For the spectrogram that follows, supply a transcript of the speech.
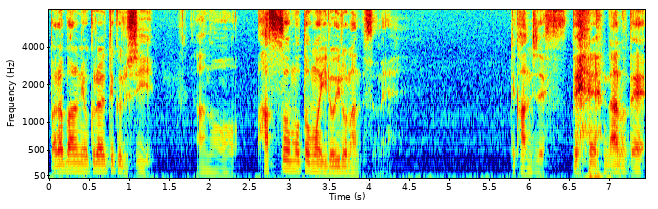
バラバラに送られてくるしあの発送元もいろいろなんですよね。って感じです。で なので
